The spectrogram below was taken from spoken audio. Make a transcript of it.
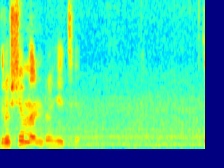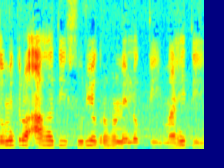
દૃશ્યમાન રહે છે. તો મિત્રો, આ હતી સૂર્યગ્રહણને લગતી માહિતી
